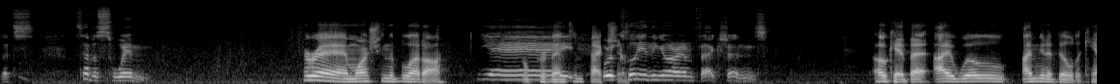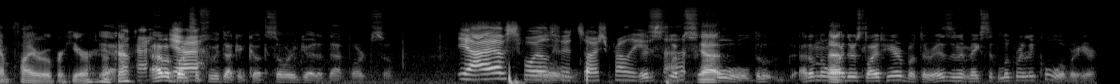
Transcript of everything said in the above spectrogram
Let's let's have a swim. Hooray! I'm washing the blood off. Yay! prevent We're cleaning our infections. Okay, but I will. I'm gonna build a campfire over here. Yeah. Okay. Okay. I have a bunch of food I can cook, so we're good at that part. So Yeah, I have spoiled Whoa. food, so I should probably use this looks Yeah. cool. I don't know Uh, why there's light here, but there is, and it makes it look really cool over here.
